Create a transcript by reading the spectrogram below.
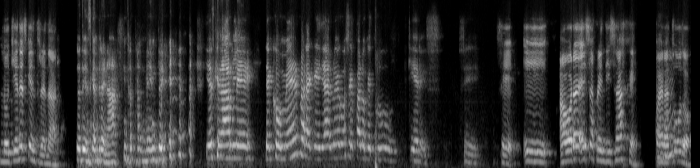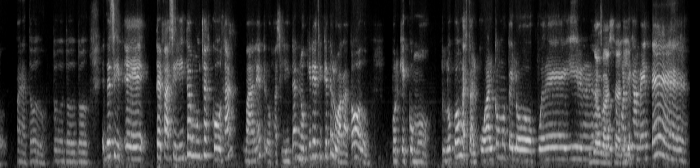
lo tienes que entrenar. Lo tienes que entrenar, totalmente. tienes que darle de comer para que ya luego sepa lo que tú quieres. Sí. Sí, y ahora es aprendizaje para todo. Para todo, todo, todo, todo. Es decir, eh, te facilita muchas cosas, ¿vale? Te lo facilita, no quiere decir que te lo haga todo, porque como tú lo pongas tal cual como te lo puede ir no va automáticamente,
